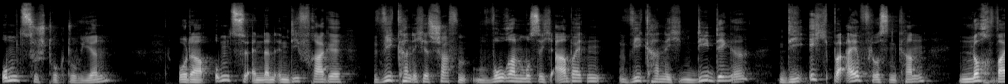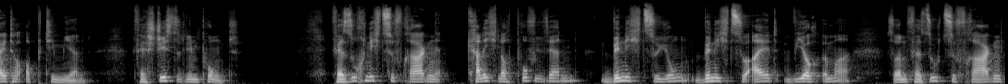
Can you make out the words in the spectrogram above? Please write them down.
umzustrukturieren oder umzuändern in die Frage, wie kann ich es schaffen? Woran muss ich arbeiten? Wie kann ich die Dinge, die ich beeinflussen kann, noch weiter optimieren? Verstehst du den Punkt? Versuch nicht zu fragen, kann ich noch Profi werden? Bin ich zu jung? Bin ich zu alt? Wie auch immer. Sondern versuch zu fragen,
